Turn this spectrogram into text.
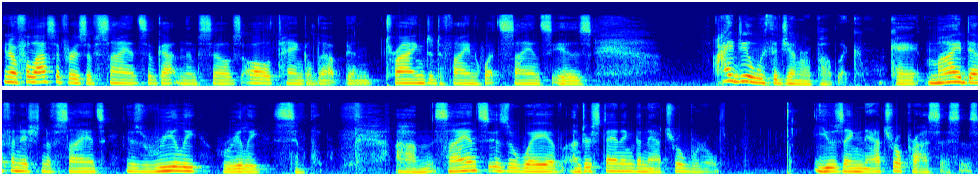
You know, philosophers of science have gotten themselves all tangled up in trying to define what science is. I deal with the general public, okay? My definition of science is really, really simple. Um, science is a way of understanding the natural world using natural processes.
